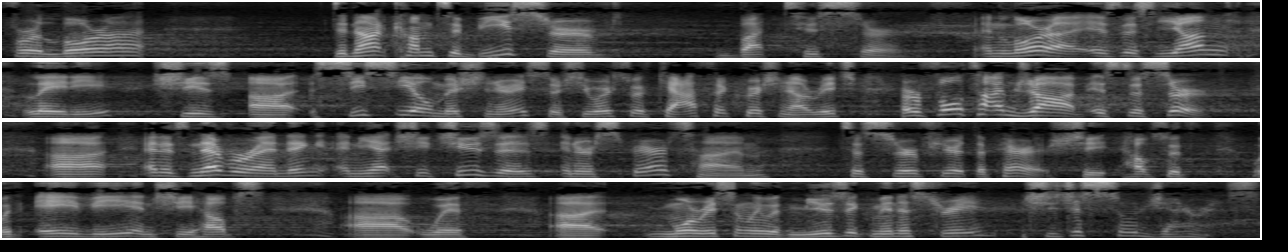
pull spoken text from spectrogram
For Laura did not come to be served, but to serve. And Laura is this young lady. She's a CCO missionary, so she works with Catholic Christian Outreach. Her full time job is to serve. uh, and it's never ending, and yet she chooses in her spare time to serve here at the parish. She helps with, with AV, and she helps uh, with, uh, more recently, with music ministry. She's just so generous.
